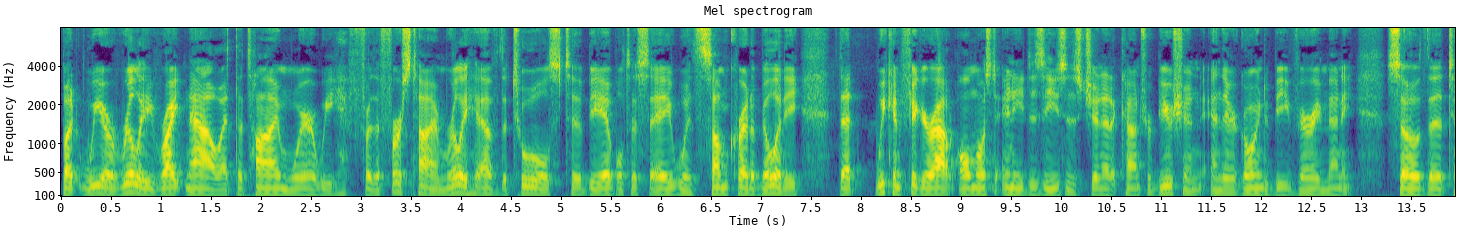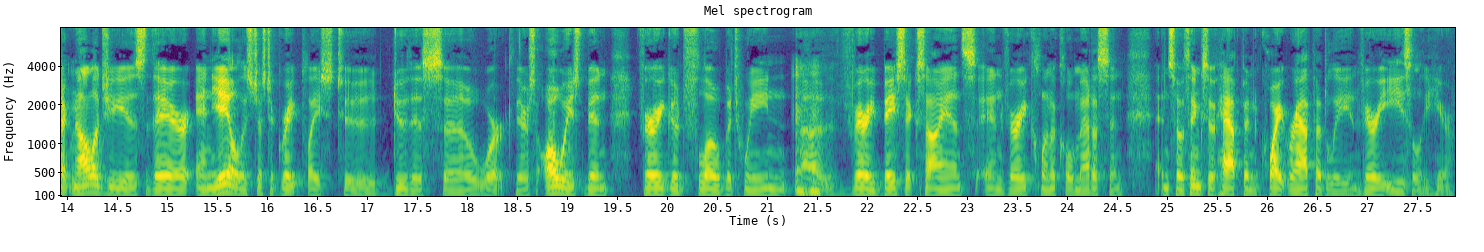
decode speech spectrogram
but we are really right now at the time where we, for the first time, really have the tools to be able to say with some credibility that we can figure out almost any disease's genetic contribution, and there are going to be very many. So the technology is there, and Yale is just a great place to do this uh, work. There's always been very good flow between uh, mm-hmm. uh, very basic science and very clinical medicine, and so things have happened quite rapidly and very easily here.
